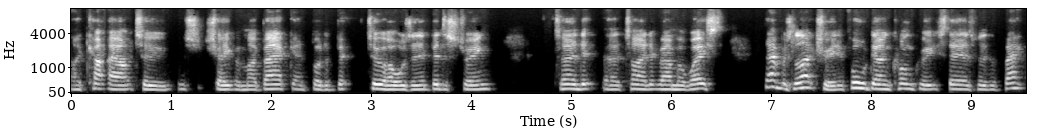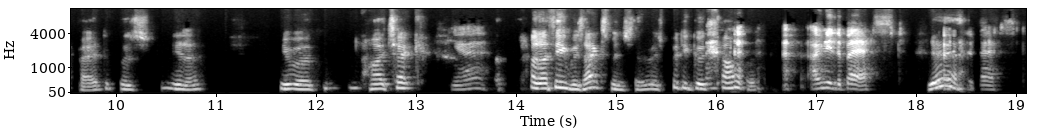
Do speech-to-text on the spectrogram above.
I cut out to shape of my back and put a bit two holes in it, a bit of string, turned it, uh, tied it around my waist. That was luxury. And fall down concrete stairs with a back pad was, you know, you were high tech. Yeah. And I think it was Axminster. It was pretty good carpet. Only the best. Yeah. Only the best.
